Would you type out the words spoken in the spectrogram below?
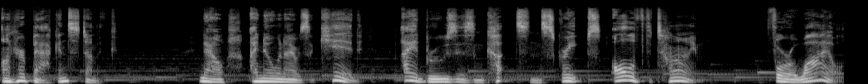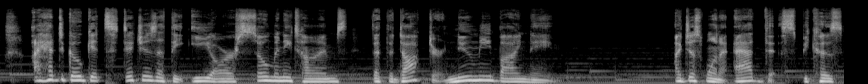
on her back and stomach. Now, I know when I was a kid, I had bruises and cuts and scrapes all of the time. For a while, I had to go get stitches at the ER so many times that the doctor knew me by name. I just want to add this because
